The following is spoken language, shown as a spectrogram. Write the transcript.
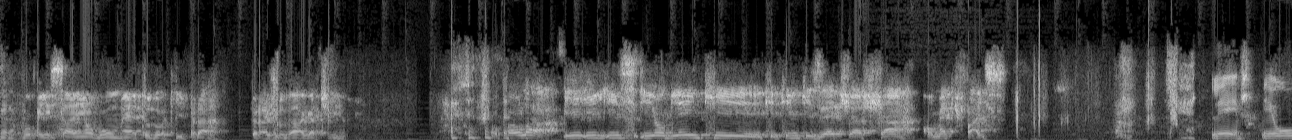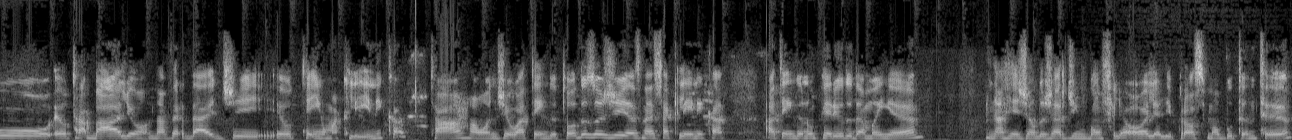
É, vou pensar em algum método aqui para ajudar a gatinha. Ô, Paula, e, e, e, alguém que, que quem quiser te achar, como é que faz? Lê, eu, eu trabalho, na verdade, eu tenho uma clínica, tá? Onde eu atendo todos os dias nessa clínica, atendo no período da manhã, na região do Jardim Bonfilhole, ali próximo ao Butantã.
